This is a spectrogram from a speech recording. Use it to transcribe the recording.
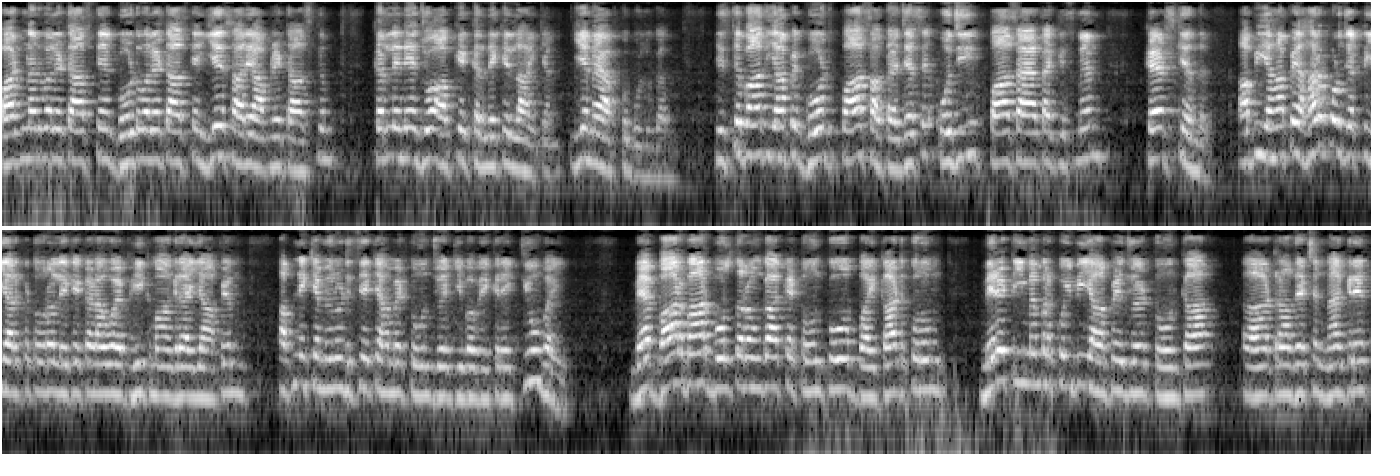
पार्टनर वाले टास्क हैं गोल्ड वाले टास्क हैं, ये सारे आपने टास्क कर लेने जो आपके करने के लायक हैं। ये मैं आपको बोलूँगा। इसके बाद यहाँ पे गोल्ड पास आता है, जैसे ओजी पास आया था किसमें? कैट्स के अंदर। अब यहाँ पे हर प्रोजेक्ट यार कटोरा लेके खड़ा हुआ है, भीख मांग रहा है यहाँ पे। अपनी कम्युनिटी से कि हमें टोन जो है गिव अवे करें। क्यों भाई? मैं बार बार बोलता रहूँगा कि टोन को बाइकाट करूँ। मेरे टीम मेंबर कोई भी यहाँ पे जो है टोन का ट्रांजेक्शन ना करें।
